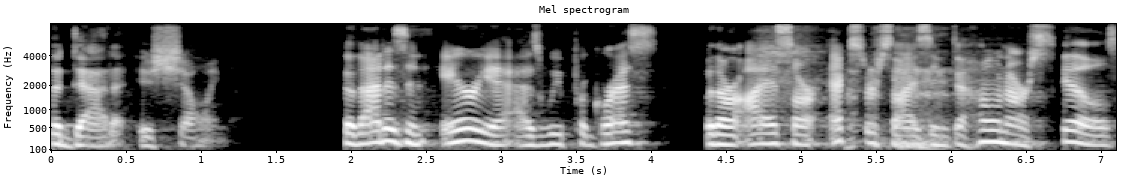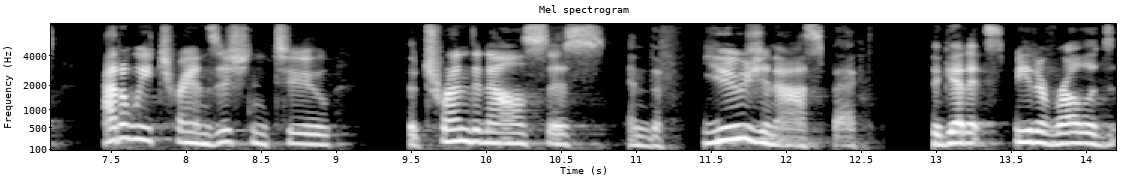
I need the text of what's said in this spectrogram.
the data is showing us. So that is an area as we progress with our ISR exercising to hone our skills. How do we transition to the trend analysis and the fusion aspect to get at speed of rele-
